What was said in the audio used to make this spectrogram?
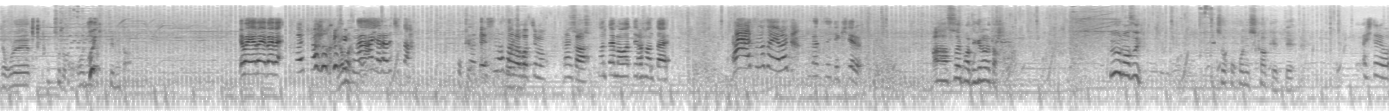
で俺ちょっとここに行ってみたあーやられちゃった。オッケー。ってスノさんがこっちもなんか反対回ってる反対。あースノさんやられた。ふらついてきてる。あースナイパー逃げられた。うーまずい。一応ここに仕掛けて。あ一人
